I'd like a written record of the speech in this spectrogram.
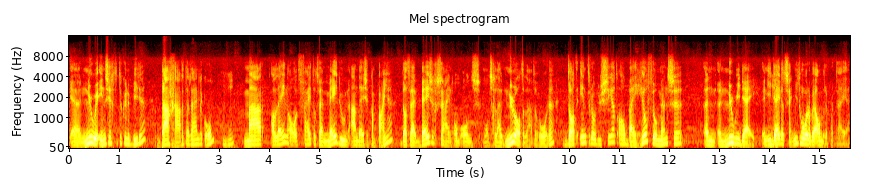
eh, nieuwe inzichten te kunnen bieden. Daar gaat het uiteindelijk om. Mhm. Maar alleen al het feit dat wij meedoen aan deze campagne, dat wij bezig zijn om ons, om ons geluid nu al te laten horen, dat introduceert al bij heel veel mensen een, een nieuw idee. Een idee dat zij niet horen bij andere partijen.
